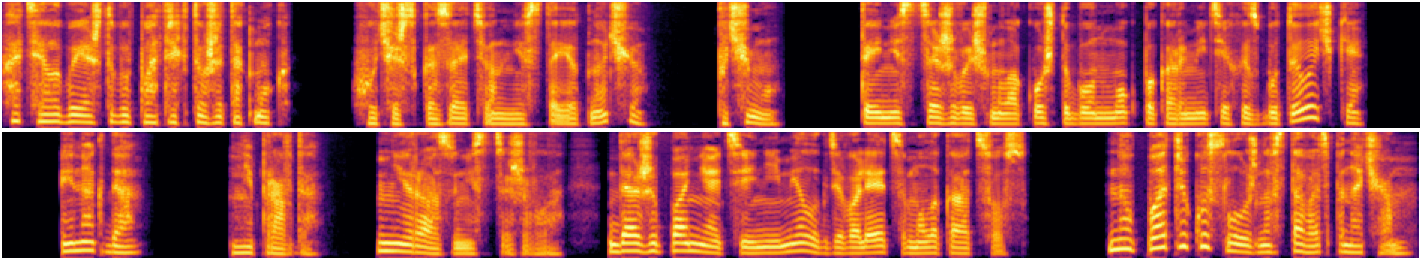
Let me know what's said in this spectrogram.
Хотела бы я, чтобы Патрик тоже так мог. Хочешь сказать, он не встает ночью? Почему? Ты не сцеживаешь молоко, чтобы он мог покормить их из бутылочки? Иногда. Неправда. Ни разу не сцеживала. Даже понятия не имела, где валяется молокоотсос. Но Патрику сложно вставать по ночам.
